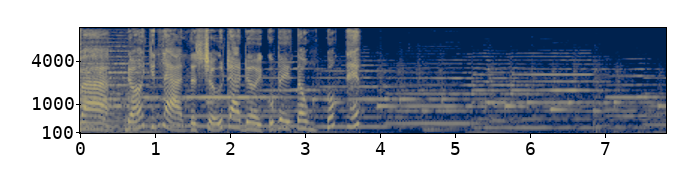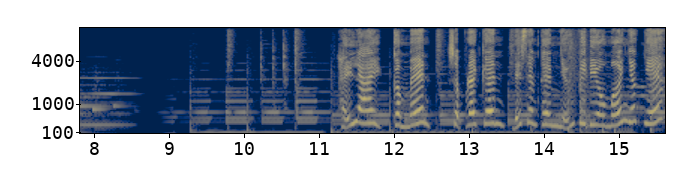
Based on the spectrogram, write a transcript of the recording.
Và đó chính là lịch sử ra đời của bê tông, cốt thép. Like, comment, subscribe kênh để xem thêm những video mới nhất nhé.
